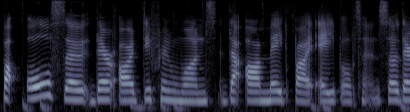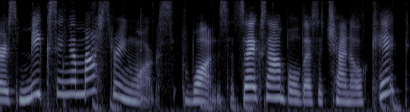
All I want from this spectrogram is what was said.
But also there are different ones that are made by ableton. So there's mixing and mastering ones. So example there's a channel kick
